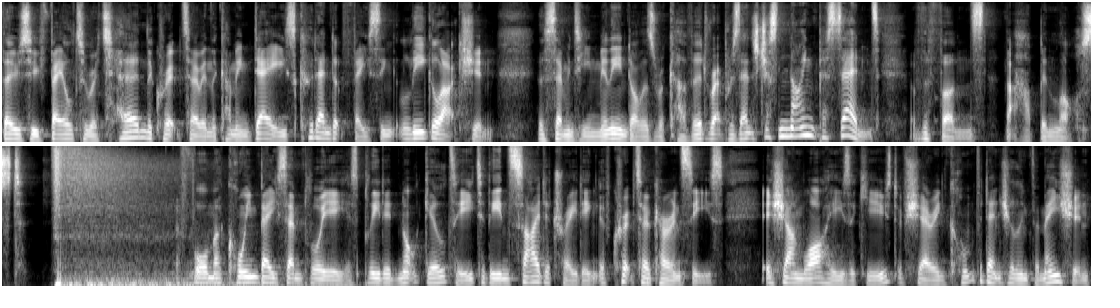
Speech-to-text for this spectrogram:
Those who fail to return the crypto in the coming days could end up facing legal action. The $17 million recovered represents just 9% of the funds that have been lost. Former Coinbase employee has pleaded not guilty to the insider trading of cryptocurrencies. Ishan Wahi is accused of sharing confidential information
